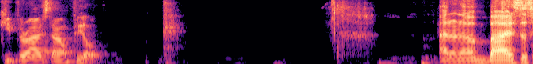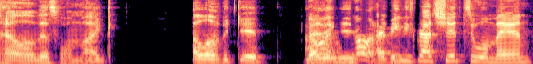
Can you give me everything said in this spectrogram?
keep their eyes downfield? I don't know. I'm biased as hell on this one, Mike. I love the kid. No, I think, no, I, I mean, think he's got shit to him, man.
